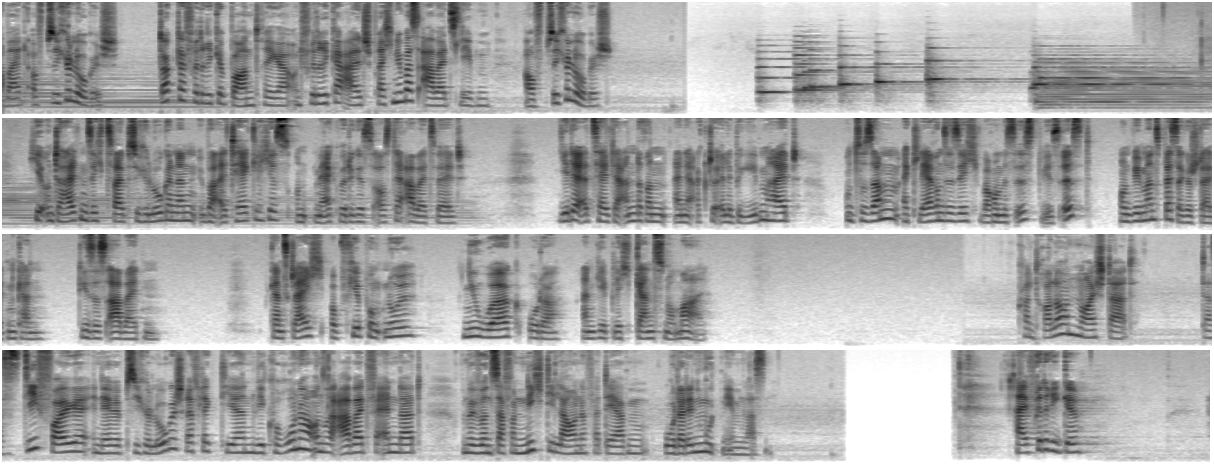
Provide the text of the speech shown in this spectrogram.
Arbeit auf Psychologisch. Dr. Friederike Bornträger und Friederike Alt sprechen über das Arbeitsleben auf Psychologisch. Hier unterhalten sich zwei Psychologinnen über Alltägliches und Merkwürdiges aus der Arbeitswelt. Jeder erzählt der anderen eine aktuelle Begebenheit und zusammen erklären sie sich, warum es ist, wie es ist und wie man es besser gestalten kann, dieses Arbeiten. Ganz gleich, ob 4.0, New Work oder angeblich ganz normal. Kontrolle und Neustart. Das ist die Folge, in der wir psychologisch reflektieren, wie Corona unsere Arbeit verändert und wie wir uns davon nicht die Laune verderben oder den Mut nehmen lassen. Hi Friederike.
